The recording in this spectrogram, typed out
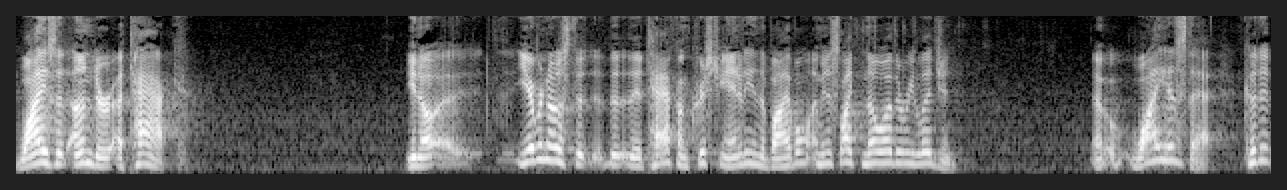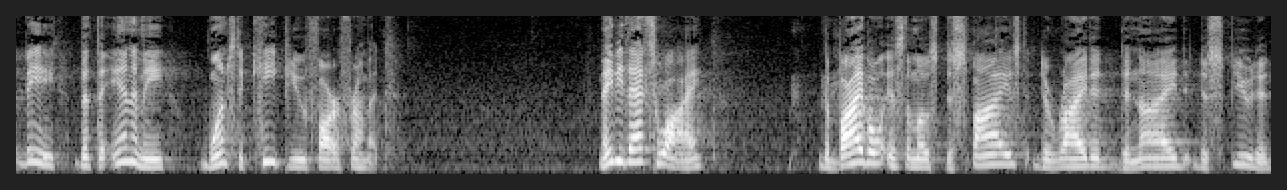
why is it under attack? You know, uh, you ever notice the, the, the attack on Christianity in the Bible? I mean, it's like no other religion. Uh, why is that? Could it be that the enemy wants to keep you far from it? Maybe that's why the Bible is the most despised, derided, denied, disputed,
